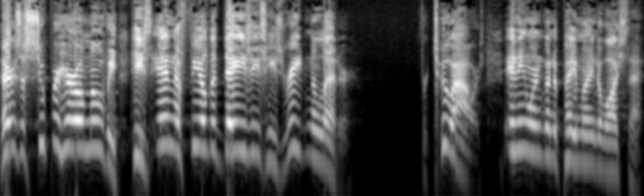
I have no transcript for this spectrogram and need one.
There's a superhero movie. He's in a field of daisies. He's reading a letter for two hours. Anyone going to pay money to watch that?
